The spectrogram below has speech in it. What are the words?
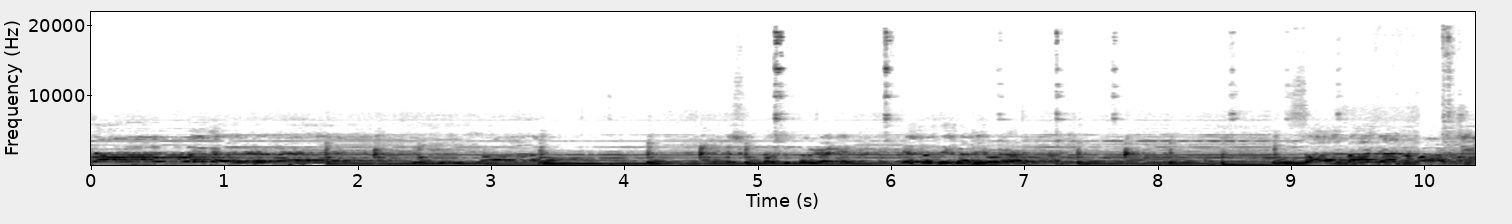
जाऊं अगर मैं सुंदर सुंदर गाणे बघा साता जन्माची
